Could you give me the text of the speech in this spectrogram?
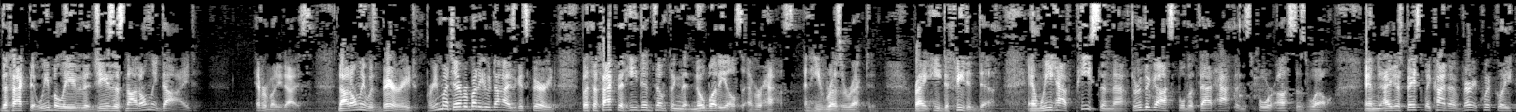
The fact that we believe that Jesus not only died, everybody dies. Not only was buried, pretty much everybody who dies gets buried, but the fact that he did something that nobody else ever has, and he resurrected, right? He defeated death. And we have peace in that through the gospel that that happens for us as well. And I just basically kind of very quickly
